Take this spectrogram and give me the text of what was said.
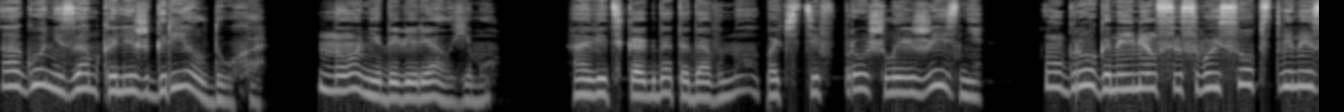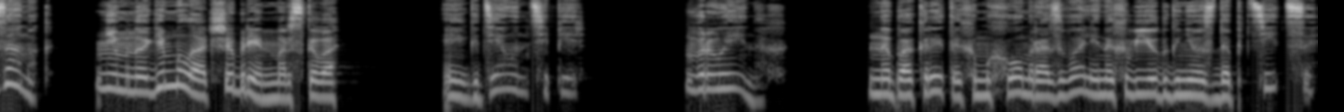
Огонь замка лишь грел духа, но не доверял ему. А ведь когда-то давно, почти в прошлой жизни, у Грогана имелся свой собственный замок, немногим младше Бренморского. И где он теперь? В руинах. На покрытых мхом развалинах вьют гнезда птицы,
